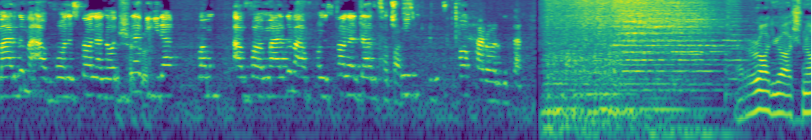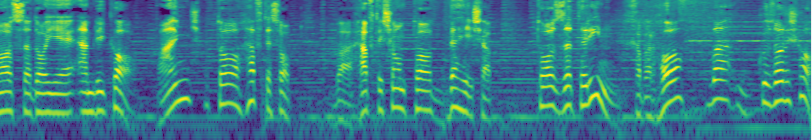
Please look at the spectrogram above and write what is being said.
مردم افغانستان نادیده بگیره؟ و مردم افغانستان در قرار بدن رادیو آشنا صدای امریکا. پنج تا هفت صبح و هفت شام تا ده شب. تازه ترین خبرها و گزارش ها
